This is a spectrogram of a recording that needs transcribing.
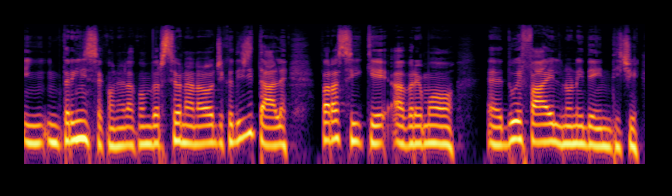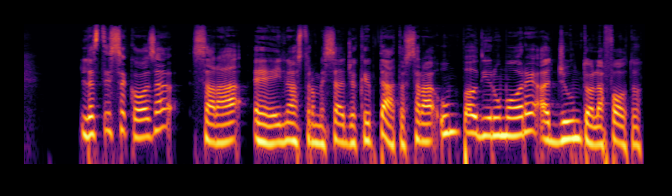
in- intrinseco nella conversione analogico-digitale farà sì che avremo eh, due file non identici. La stessa cosa sarà eh, il nostro messaggio criptato, sarà un po' di rumore aggiunto alla foto.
